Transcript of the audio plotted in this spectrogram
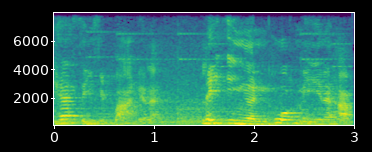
แค่ 40 บาทเนี่ยแหละและอีเงินพวกนี้นะครับ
